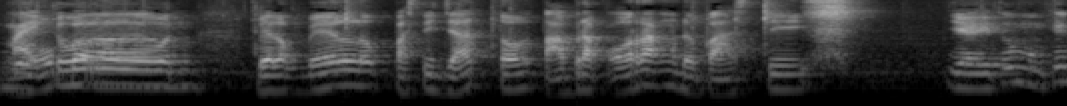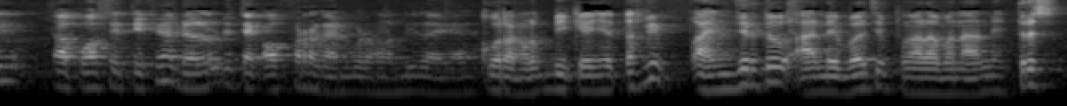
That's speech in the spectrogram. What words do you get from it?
naik turun. belok-belok pasti jatuh tabrak orang udah pasti. Ya itu mungkin uh, positifnya adalah lu di take over kan kurang lebih lah ya. Kurang lebih kayaknya. Tapi anjir tuh aneh banget sih pengalaman aneh. Terus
